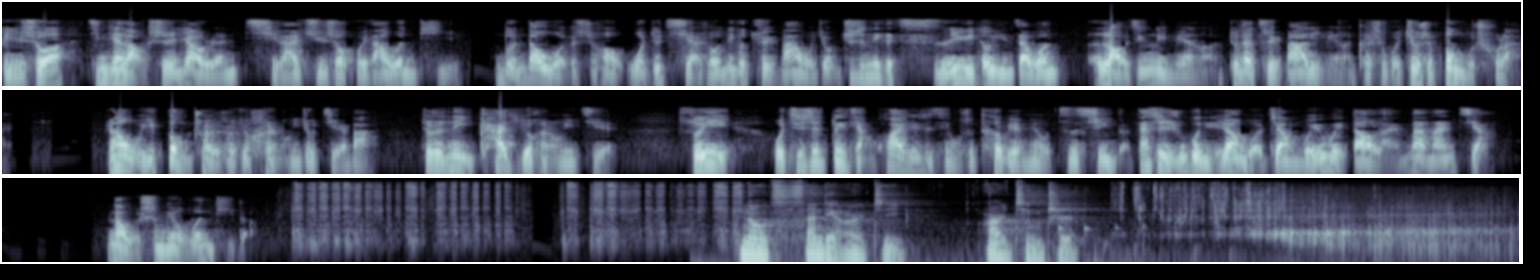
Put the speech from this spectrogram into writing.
比如说今天老师要人起来举手回答问题，轮到我的时候，我就起来说那个嘴巴我就就是那个词语都已经在我脑筋里面了，就在嘴巴里面了，可是我就是蹦不出来。然后我一蹦出来的时候就很容易就结巴，就是那一开始就很容易结。所以我其实对讲话这件事情我是特别没有自信的。但是如果你让我这样娓娓道来慢慢讲，那我是没有问题的。Notes 三点二 G 二进制。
